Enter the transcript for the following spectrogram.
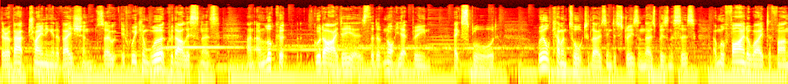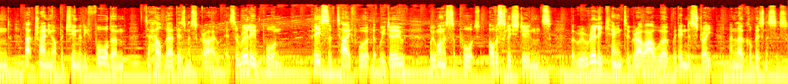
They're about training innovation. So if we can work with our listeners and, and look at good ideas that have not yet been explored, we'll come and talk to those industries and those businesses and we'll find a way to fund that training opportunity for them to help their business grow. It's a really important piece of TAFE work that we do. We want to support, obviously, students, but we're really keen to grow our work with industry and local businesses.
